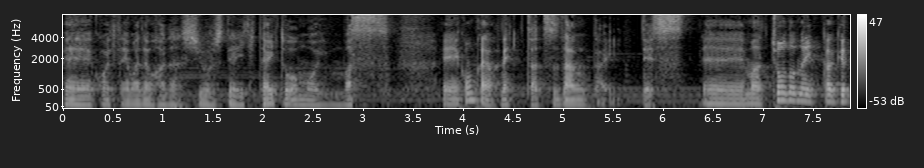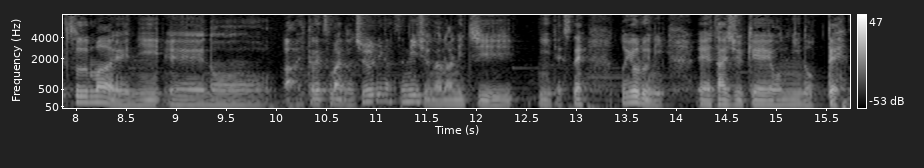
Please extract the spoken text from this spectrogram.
えーこういったテーマでお話をしていきたいと思います。えー今回はね、雑談会です。えーまあ、ちょうどね、1ヶ月前に、えーの、あ、1ヶ月前の12月27日にですね、の夜に、えー体重計に乗って、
